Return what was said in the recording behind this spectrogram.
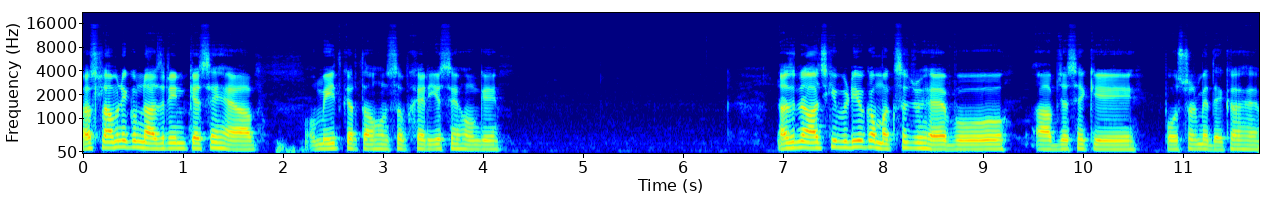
अस्सलाम वालेकुम नाजरीन, कैसे हैं आप? उम्मीद करता हूँ सब खैरियत से होंगे। नाजरीन, आज की वीडियो का मकसद जो है वो आप जैसे कि पोस्टर में देखा है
